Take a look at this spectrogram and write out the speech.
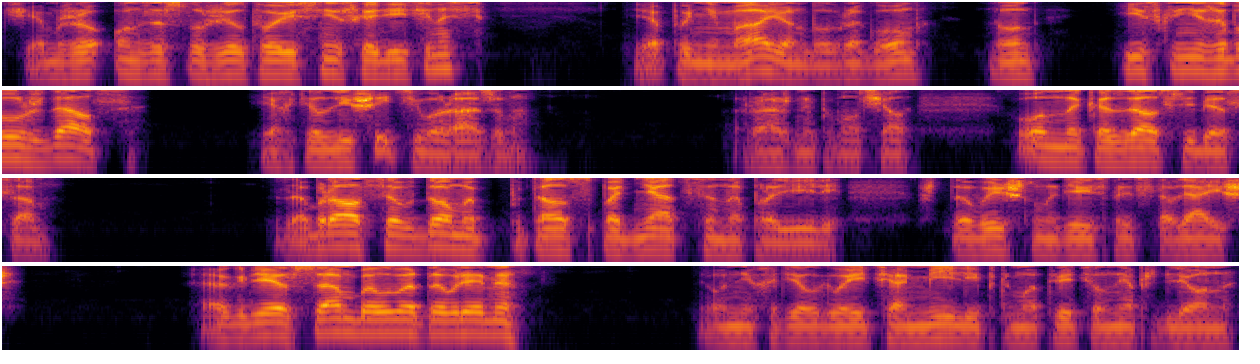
Чем же он заслужил твою снисходительность? Я понимаю, он был врагом, но он искренне заблуждался. Я хотел лишить его разума. Ражный помолчал. Он наказал себя сам. Забрался в дом и пытался подняться на правиле. Что вышло, надеюсь, представляешь. А где сам был в это время? Он не хотел говорить о Миле, потому ответил неопределенно.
